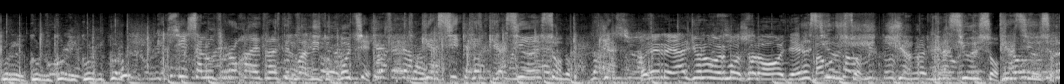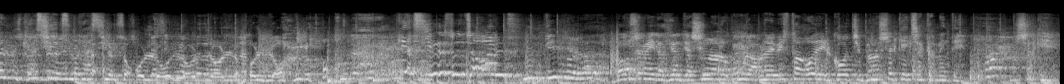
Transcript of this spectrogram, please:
¿Qué ha sido esa luz roja detrás del maldito coche? ¿Qué ha sido, qué, ha sido eso? ¿Qué ha sido Oye, real, yo no duermo solo hoy, ¿eh? ¿Qué ha sido eso? ¿Qué ha- sido eso? ¿Qué ha sido eso? ¿Qué ha sido eso? ¿Qué ha sido eso? Oh, lo, lo, lo, lo, lo, lo. ¿Qué ha sido eso, chavales? No entiendo nada. Vamos a meditación, tío. Ha sido una locura, bro. He visto algo del coche, pero no sé qué exactamente. No sé qué.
